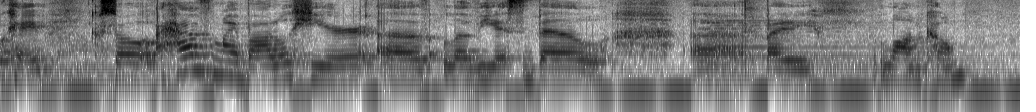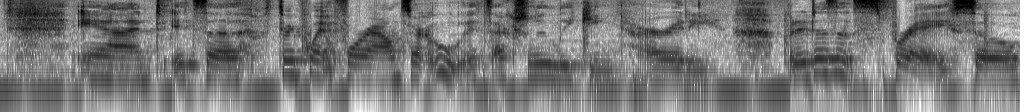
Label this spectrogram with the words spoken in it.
Okay, so I have my bottle here of La Vie Belle uh, by Lancome. And it's a 3.4 ounce, or ooh, it's actually leaking already. But it doesn't spray, so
